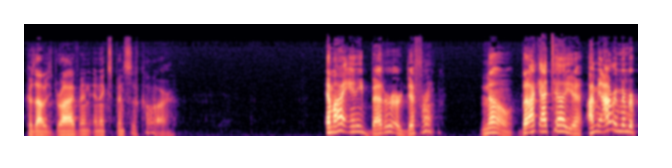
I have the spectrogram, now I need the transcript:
because I was driving an expensive car. Am I any better or different? No. But I got to tell you, I mean, I remember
